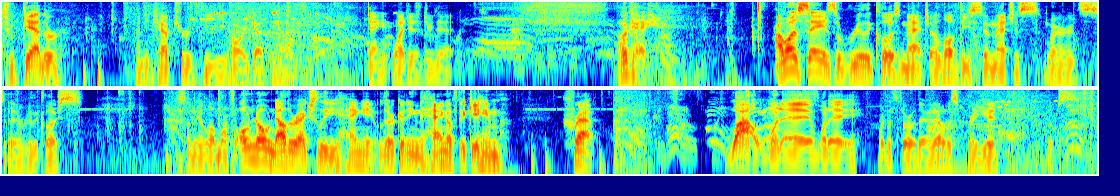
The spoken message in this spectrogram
together. And you capture the... Oh, you got the health. Dang it, why did I do that? Okay. I want to say it's a really close match. I love these uh, matches where it's uh, really close. Something a lot more Oh no, now they're actually hanging. They're getting the hang of the game. Crap. Wow, what a what a what a throw there. That was pretty good. Oops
